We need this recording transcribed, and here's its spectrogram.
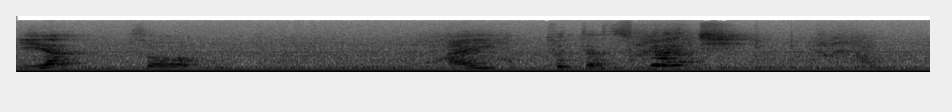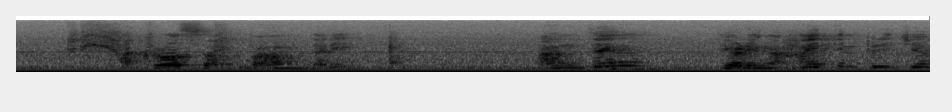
here, so I put a scratch across the boundary, and then during a high temperature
